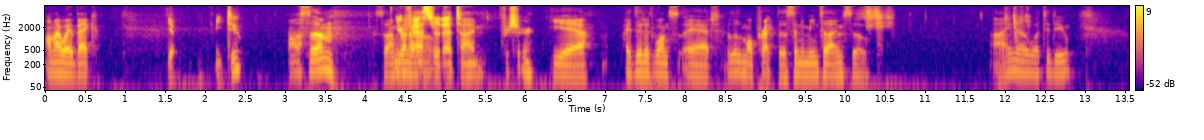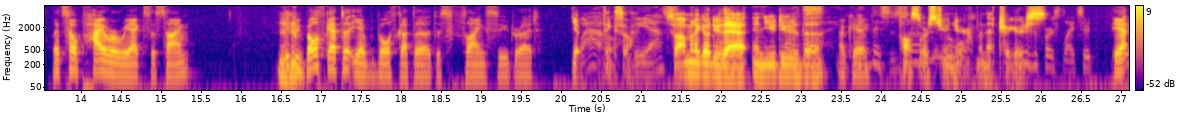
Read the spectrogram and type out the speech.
On my way back. Yep, me too. Awesome. So I'm You're gonna. faster that time, for sure. Yeah, I did it once. I had a little more practice in the meantime, so I know what to do. Let's hope Pyro reacts this time. Did we Mhm. both get the? Yeah, we both got the this flying suit, right? Yep, I think so. So I'm gonna go do that, and you do the Okay. Paul Soares Jr. when that triggers. Yeah,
